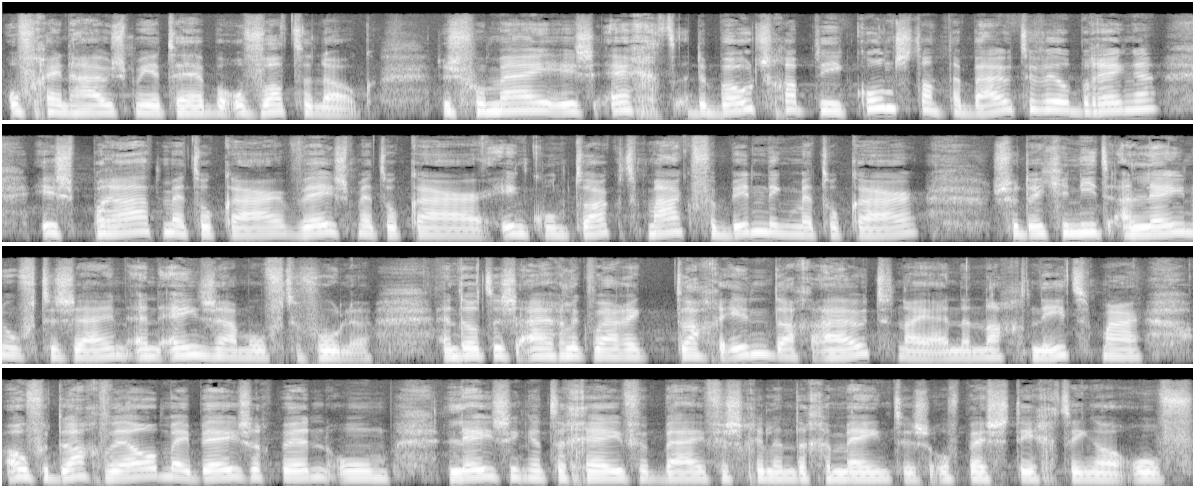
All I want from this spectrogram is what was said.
Of geen huis meer te hebben. Of wat dan ook. Dus voor mij is echt de boodschap die ik constant naar buiten wil brengen. Is praat met elkaar. Wees met elkaar in contact. Maak verbinding met elkaar. Zodat je niet alleen hoeft te zijn en eenzaam hoeft te voelen. En dat is eigenlijk waar ik dag in, dag uit, nou ja, en de nacht niet, maar overdag wel mee bezig ben om lezingen te geven bij verschillende gemeentes of bij stichtingen. Of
